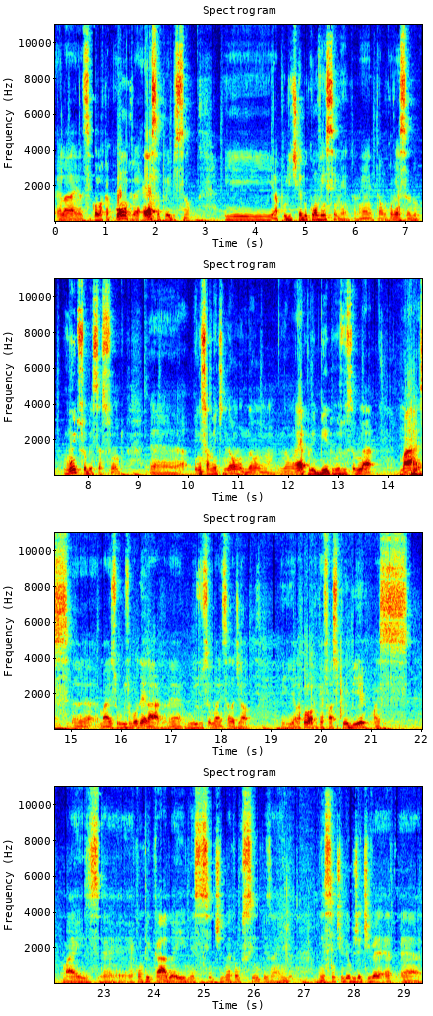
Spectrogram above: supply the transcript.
ela, ela se coloca contra essa proibição e a política do convencimento. Né? Então, conversando muito sobre esse assunto, é, inicialmente não, não, não é proibido o uso do celular, mas, é, mas o uso moderado, né? o uso do celular em sala de aula. E ela coloca que é fácil proibir, mas mas é, é, complicado aí nesse sentido, não é tão simples ainda nesse sentido. O objetivo é, é, é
